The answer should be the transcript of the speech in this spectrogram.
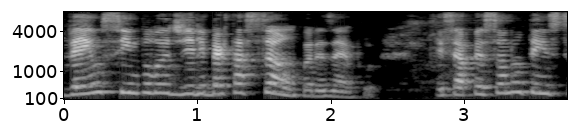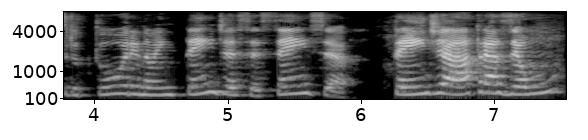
Vem um símbolo de libertação, por exemplo. E se a pessoa não tem estrutura e não entende essa essência, tende a trazer um,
